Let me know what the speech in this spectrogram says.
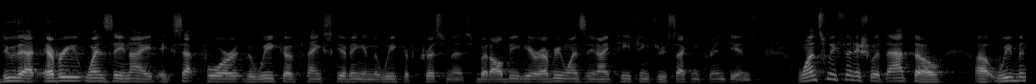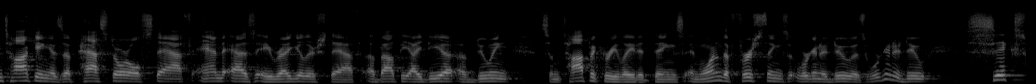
do that every Wednesday night except for the week of Thanksgiving and the week of Christmas. But I'll be here every Wednesday night teaching through Second Corinthians. Once we finish with that, though, uh, we've been talking as a pastoral staff and as a regular staff about the idea of doing some topic related things. And one of the first things that we're going to do is we're going to do six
